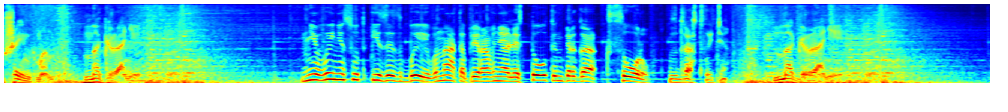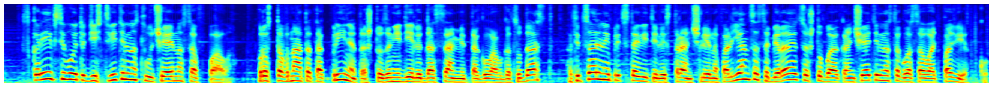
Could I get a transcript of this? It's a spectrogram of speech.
Шейнгман. На грани. Не вынесут из избы. В НАТО приравняли Столтенберга к ссору. Здравствуйте. На грани. Скорее всего, это действительно случайно совпало. Просто в НАТО так принято, что за неделю до саммита глав государств официальные представители стран-членов Альянса собираются, чтобы окончательно согласовать повестку.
